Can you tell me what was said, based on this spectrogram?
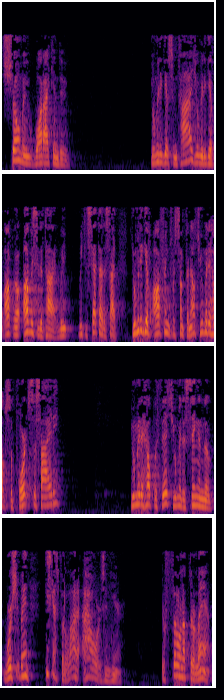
Show me what I can do. You want me to give some tithes? You want me to give, obviously the tithe. We, we can set that aside. You want me to give offering for something else? You want me to help support society? You want me to help with this? You want me to sing in the worship band? These guys put a lot of hours in here. They're filling up their lamp.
